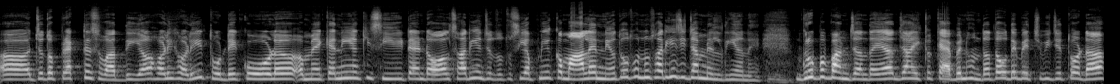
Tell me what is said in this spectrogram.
ਅ, ਜਦੋਂ ਪ੍ਰੈਕਟਿਸ ਵੱਧਦੀ ਆ ਹੌਲੀ ਹੌਲੀ ਤੁਹਾਡੇ ਕੋਲ ਅ, ਮੈਂ ਕਹਿੰਨੀ ਆ ਕਿ ਸੀਟ ਐਂਡ ਆਲ ਸਾਰੀਆਂ ਜਦੋਂ ਤੁਸੀਂ ਆਪਣੀਆਂ ਕਮਾ ਲੈਂਦੇ ਹੋ ਤਾਂ ਤੁਹਾਨੂੰ ਸਾਰੀਆਂ ਚੀਜ਼ਾਂ ਮਿਲਦੀਆਂ ਨੇ। ਗਰੁੱਪ ਬਣ ਜਾਂਦਾ ਆ ਜਾਂ ਇੱਕ ਕੈਬਨ ਹੁੰਦਾ ਤਾਂ ਉਹਦੇ ਵਿੱਚ ਵੀ ਜੇ ਤੁਹਾਡਾ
